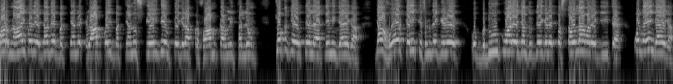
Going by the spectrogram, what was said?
ਔਰ ਨਾ ਹੀ ਕੋਈ ਇਦਾਂ ਦੇ ਬੱਚਿਆਂ ਦੇ ਖਿਲਾਫ ਕੋਈ ਬੱਚਿਆਂ ਨੂੰ ਸਟੇਜ ਦੇ ਉੱਤੇ ਜਿਹੜਾ ਪਰਫਾਰਮ ਕਰਨ ਲਈ ਥੱਲਿਓਂ ਚੁੱਕ ਕੇ ਉੱਤੇ ਲੈ ਕੇ ਨਹੀਂ ਜਾਏਗਾ। ਜਾਂ ਹੋਰ ਕਈ ਕਿਸਮ ਦੇ ਜਿਹੜੇ ਉਹ ਬੰਦੂਕ ਵਾਲੇ ਜਾਂ ਦੂਜੇ ਜਿਹੜੇ ਪਿਸਤੌਲਾਂ ਵਾਲੇ ਗੀਤ ਹੈ ਉਹ ਨਹੀਂ ਗਾਏਗਾ।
